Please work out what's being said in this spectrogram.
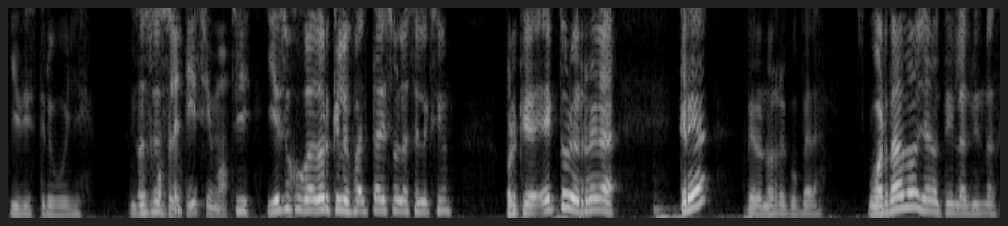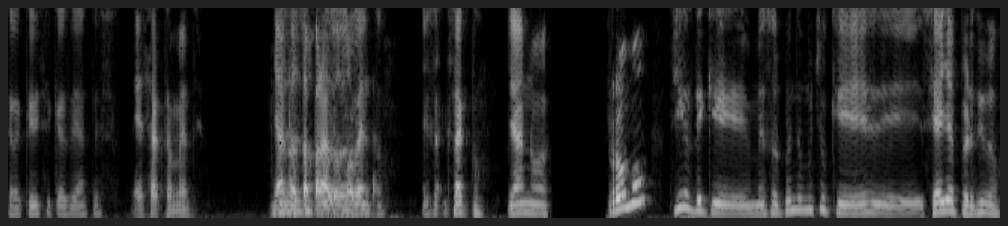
y distribuye. Entonces, es completísimo. sí, y es un jugador que le falta eso a la selección. Porque Héctor Herrera Crea, pero no recupera. Guardado ya no tiene las mismas características de antes. Exactamente. Ya no está para los 90. Exacto, ya no. Romo, fíjate que me sorprende mucho que eh, se haya perdido.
